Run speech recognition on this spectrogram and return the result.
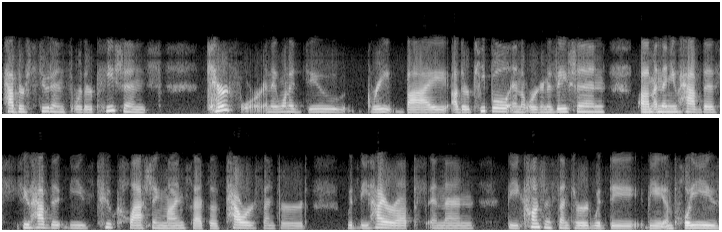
have their students or their patients cared for and they want to do great by other people in the organization. Um, and then you have this so you have the, these two clashing mindsets of power centered with the higher ups and then the conscience centered with the the employees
